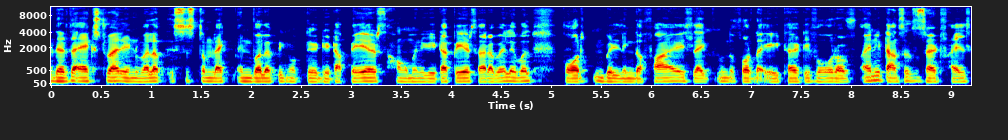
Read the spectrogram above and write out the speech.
there's the x12 envelope system like enveloping of the data pairs how many data pairs are available for building the files like for the 834 of any transaction set files.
